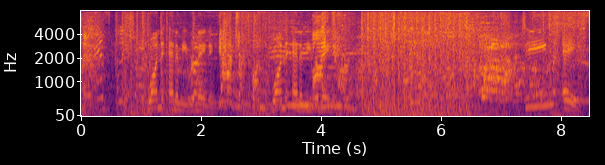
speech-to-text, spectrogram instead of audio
Area's clear. One enemy remaining. You had your fun. One enemy My remaining. turn. Team Ace.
